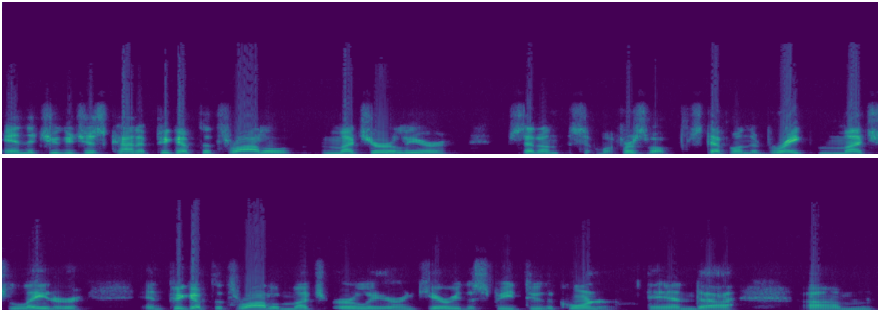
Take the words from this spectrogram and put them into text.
and that you could just kind of pick up the throttle much earlier set on well first of all step on the brake much later and pick up the throttle much earlier and carry the speed through the corner. And uh, um,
